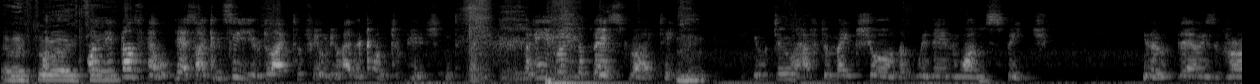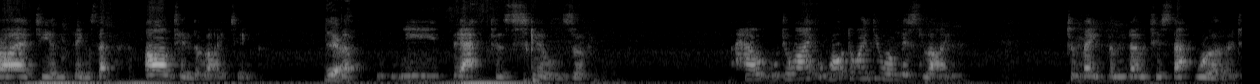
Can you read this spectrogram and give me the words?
And if the Well, well, it does help. Yes, I can see you'd like to feel you had a contribution. To make. But even the best writing, you do have to make sure that within one speech, you know, there is variety and things that aren't in the writing Yeah. need the actor's skills of how do I what do I do on this line to make them notice that word,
